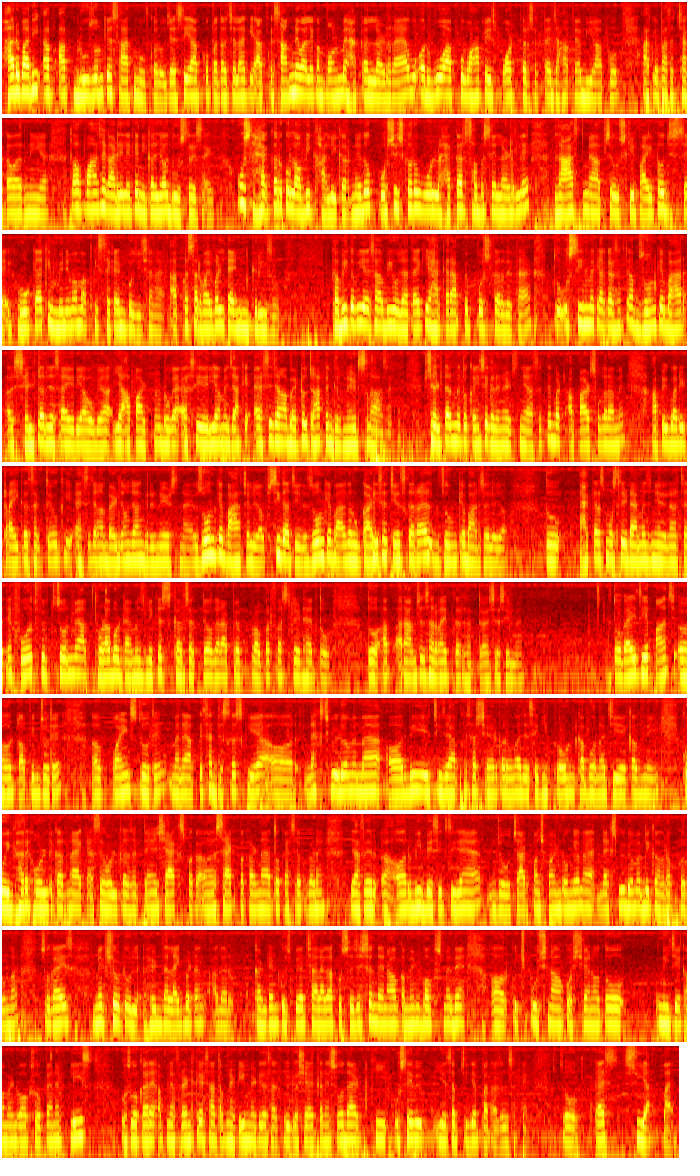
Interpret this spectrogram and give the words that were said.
हर बारी अब आप ब्लू जोन के साथ मूव करो। जैसे ही आपको पता चला कि आपके सामने वाले कंपाउंड में हकर लड़ रहा है, वो और वो आपको वहाँ पे स्पॉट कर सकता है जहाँ पे अभी आप हो। आपके पास अच्छा कवर नहीं है। तो आप वहाँ से गाड़ी लेके निकल जाओ दूसरे साइड उस हैकर को लॉबी खाली करने दो। कोशिश करो वो हैकर सबसे लड़ ले। लास्ट में आपसे उसकी फाइट हो, जिससे हो क्या कि मिनिमम आपकी सेकेंड पोजिशन आए। आपका सर्वाइवल टाइम इंक्रीज़ हो। कभी कभी ऐसा भी हो जाता है कि हैकर आप पे पुश कर देता है तो उस सीन में क्या कर सकते हो आप? जोन के बाहर शेल्टर जैसा एरिया हो गया या अपार्टमेंट हो गया, ऐसे एरिया में जाके ऐसे जगह बैठो जहाँ पे ग्रेनेड्स ना आ सके। शेल्टर में तो कहीं से ग्रेनेड्स नहीं आ सकते बट अपार्ट्स वगैरह में आप एक बार ट्राई कर सकते हो कि ऐसी जगह बैठ जाऊँ जहाँ ग्रेनेड्स ना आए। जोन के बाहर चले जाओ, सीधा चीज़ जोन के बाहर, अगर वो गाड़ी से चेस कर रहा है जोन के बाहर चले जाओ। तो हैकर्स मोस्टली डैमेज नहीं लेना चाहते। फोर्थ फिफ्थ जोन में आप थोड़ा बहुत डैमेज लेके कर सकते हो, अगर आप पे प्रॉपर फ़र्स्ट एड है तो। तो आप आराम से सर्वाइव कर सकते हो ऐसे सीन में। तो गाइज़ ये पाँच टॉपिक जो थे पॉइंट्स जो थे, मैंने आपके साथ डिस्कस किए और नेक्स्ट वीडियो में मैं और भी चीज़ें आपके साथ शेयर करूँगा, जैसे कि प्रोन कब होना चाहिए, कब नहीं, कोई घर होल्ड करना है, कैसे होल्ड कर सकते हैं शैक्स पक सैक पकड़ना है तो कैसे पकड़ें, या फिर और भी बेसिक चीज़ें हैं, जो चार पाँच पॉइंट होंगे, मैं नेक्स्ट वीडियो में भी कवर अप करूँगा। So guys make sure to hit the like button अगर कंटेंट कुछ भी अच्छा लगा, कुछ सजेशन देना हो कमेंट बॉक्स में दें, और कुछ पूछना हो क्वेश्चन हो तो नीचे कमेंट बॉक्स ओपन है। प्लीज़ उसको करें, अपने फ्रेंड्स के साथ, अपने टीममेट के साथ वीडियो शेयर करें सो so दैट कि उसे भी ये सब चीज़ें पता चल सकें। सो कैस सिया बाय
